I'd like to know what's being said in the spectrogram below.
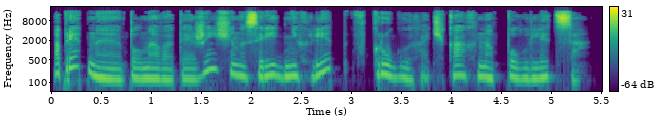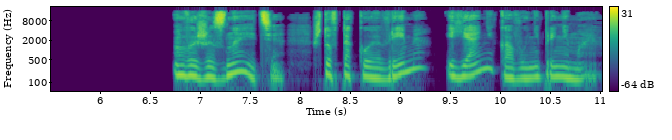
опрятная полноватая женщина средних лет в круглых очках на пол лица. Вы же знаете, что в такое время я никого не принимаю.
